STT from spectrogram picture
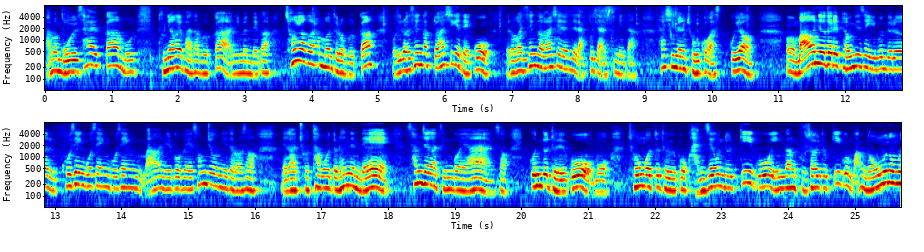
아마 뭘 살까, 뭘 분양을 받아볼까, 아니면 내가 청약을 한번 들어볼까, 뭐 이런 생각도 하시게 되고 여러 가지 생각을 하시는데 나쁘지 않습니다. 하시면 좋을 것 같고요. 어, 48의 병진생 이분들은 고생 고생 고생 47의 성주운이 들어서 내가 좋다고들 했는데 삼재가 든 거야. 그래서 운도 들고 뭐 좋은 것도 들고 관제운도 끼고 인간 구설도 끼고 막 너무너무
